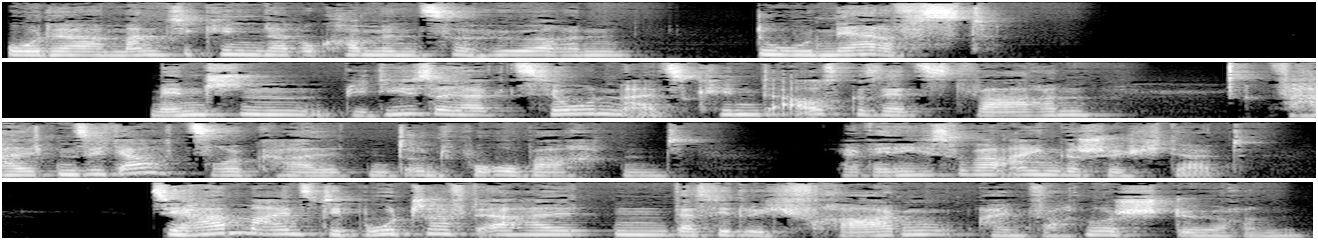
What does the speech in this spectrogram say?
Oder manche Kinder bekommen zu hören, du nervst. Menschen, die diese Reaktion als Kind ausgesetzt waren, verhalten sich auch zurückhaltend und beobachtend, ja wenn nicht sogar eingeschüchtert. Sie haben einst die Botschaft erhalten, dass sie durch Fragen einfach nur stören.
